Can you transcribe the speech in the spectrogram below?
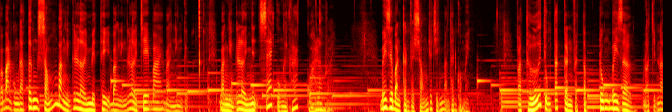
Và bạn cũng đã từng sống bằng những cái lời miệt thị, bằng những cái lời chê bai, bằng những cái, bằng những cái lời nhận xét của người khác quá lâu rồi. Bây giờ bạn cần phải sống cho chính bản thân của mình và thứ chúng ta cần phải tập trung bây giờ đó chính là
